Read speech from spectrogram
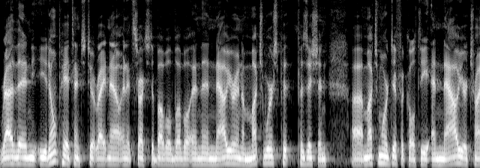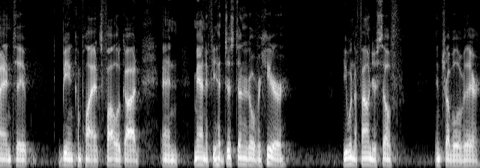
Rather than you don't pay attention to it right now and it starts to bubble, bubble, and then now you're in a much worse p- position, uh, much more difficulty, and now you're trying to be in compliance, follow God. And man, if you had just done it over here, you wouldn't have found yourself in trouble over there.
